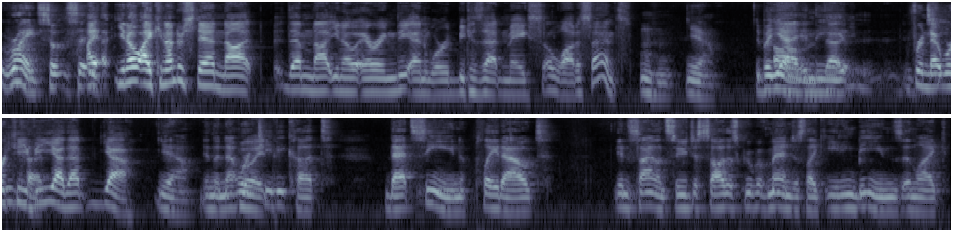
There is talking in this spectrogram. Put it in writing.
Right. So, so I you know I can understand not them not you know airing the N word because that makes a lot of sense. yeah. But yeah, Um, in the that- for network TV, cut. yeah, that yeah, yeah in the network Right. TV cut, that scene played out in silence. So you just saw this group of men just like eating beans and like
